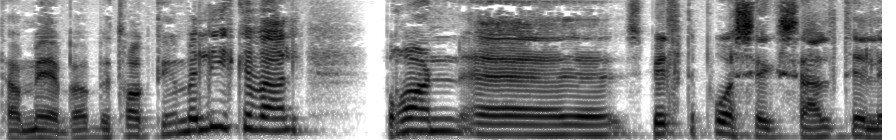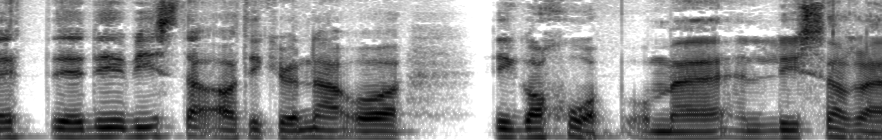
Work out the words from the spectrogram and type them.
ta med i betraktningen. Men likevel, Brann eh, spilte på seg selvtillit. De viste at de kunne, og de ga håp om eh, en lysere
